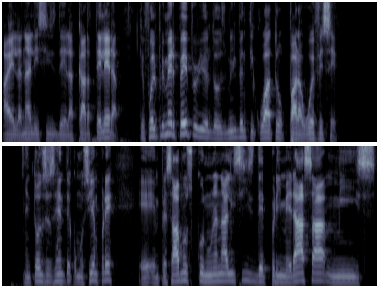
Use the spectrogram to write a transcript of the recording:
al análisis de la cartelera, que fue el primer pay-per-view del 2024 para UFC. Entonces, gente, como siempre, eh, empezamos con un análisis de primeraza, mis,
